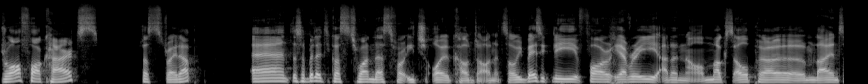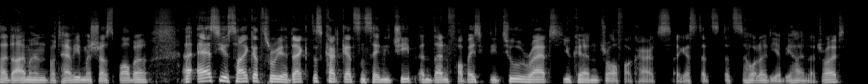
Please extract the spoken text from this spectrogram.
Draw four cards, just straight up. And this ability costs one less for each oil counter on it. So basically, for every, I don't know, Mox Opal, Lion's Eye Diamond, what have you, Mishra's Bobble, uh, as you cycle through your deck, this card gets insanely cheap, and then for basically two red, you can draw four cards. I guess that's that's the whole idea behind it, right?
